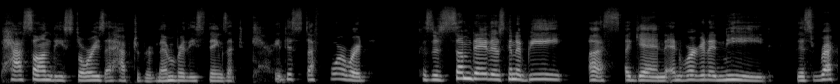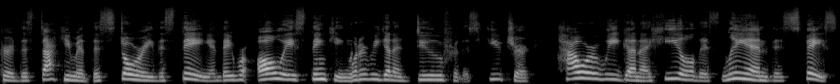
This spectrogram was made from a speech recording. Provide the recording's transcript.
pass on these stories. I have to remember these things. I have to carry this stuff forward because there's someday there's going to be us again and we're going to need this record, this document, this story, this thing. And they were always thinking, what are we going to do for this future? How are we going to heal this land, this space?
